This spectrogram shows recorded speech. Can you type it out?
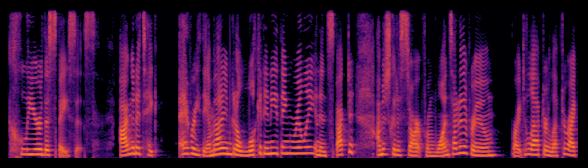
clear the spaces. I'm going to take everything. I'm not even going to look at anything really and inspect it. I'm just going to start from one side of the room, right to left or left to right,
